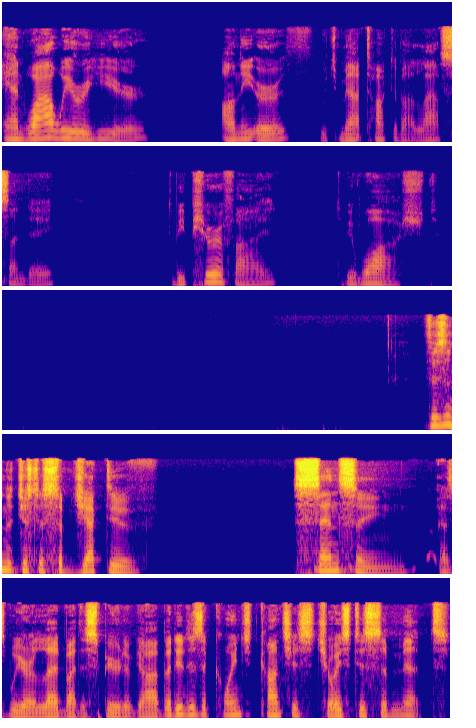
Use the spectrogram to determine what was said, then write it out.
And while we are here on the earth, which Matt talked about last Sunday, to be purified, to be washed. This isn't just a subjective sensing as we are led by the Spirit of God, but it is a conscious choice to submit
